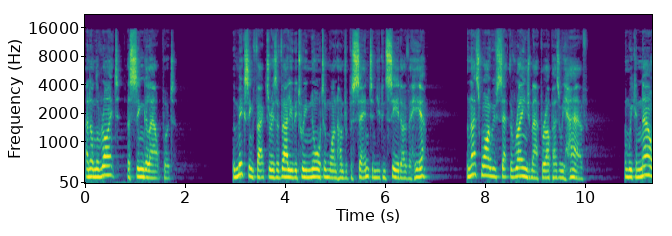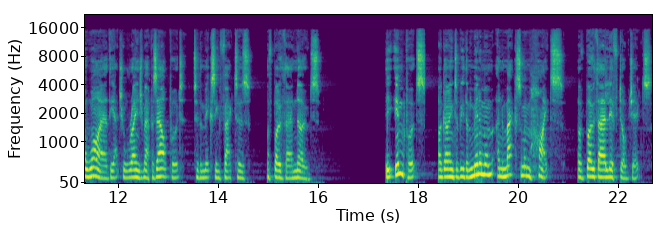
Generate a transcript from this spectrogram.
and on the right a single output. The mixing factor is a value between 0 and 100% and you can see it over here. And that's why we've set the range mapper up as we have. And we can now wire the actual range mapper's output to the mixing factors of both our nodes. The inputs are going to be the minimum and maximum heights of both our lift objects.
